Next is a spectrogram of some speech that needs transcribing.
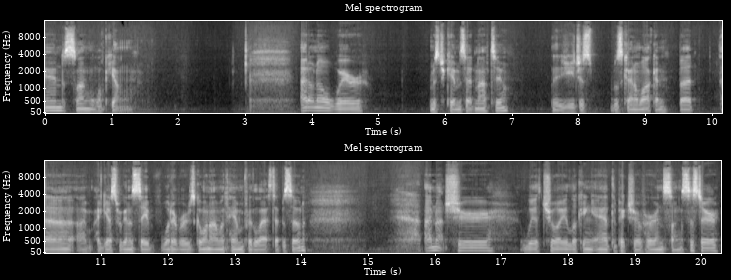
and Sung Wook Young. I don't know where Mr. Kim's heading off to. He just was kind of walking, but uh, I, I guess we're going to save whatever is going on with him for the last episode. I'm not sure with Choi looking at the picture of her and Sung's sister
